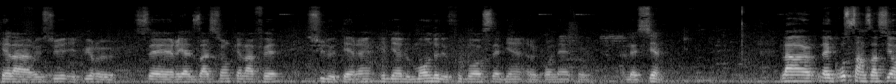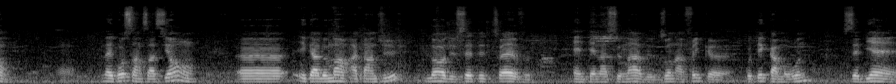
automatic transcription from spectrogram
qu'elle a reçu et puis euh, ses réalisations qu'elle a fait sur le terrain. Eh bien, le monde du football sait bien reconnaître les siens. La, les grosses sensations, les grosses sensations également attendues lors de cette trêve internationale de zone Afrique côté Cameroun, c'est bien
